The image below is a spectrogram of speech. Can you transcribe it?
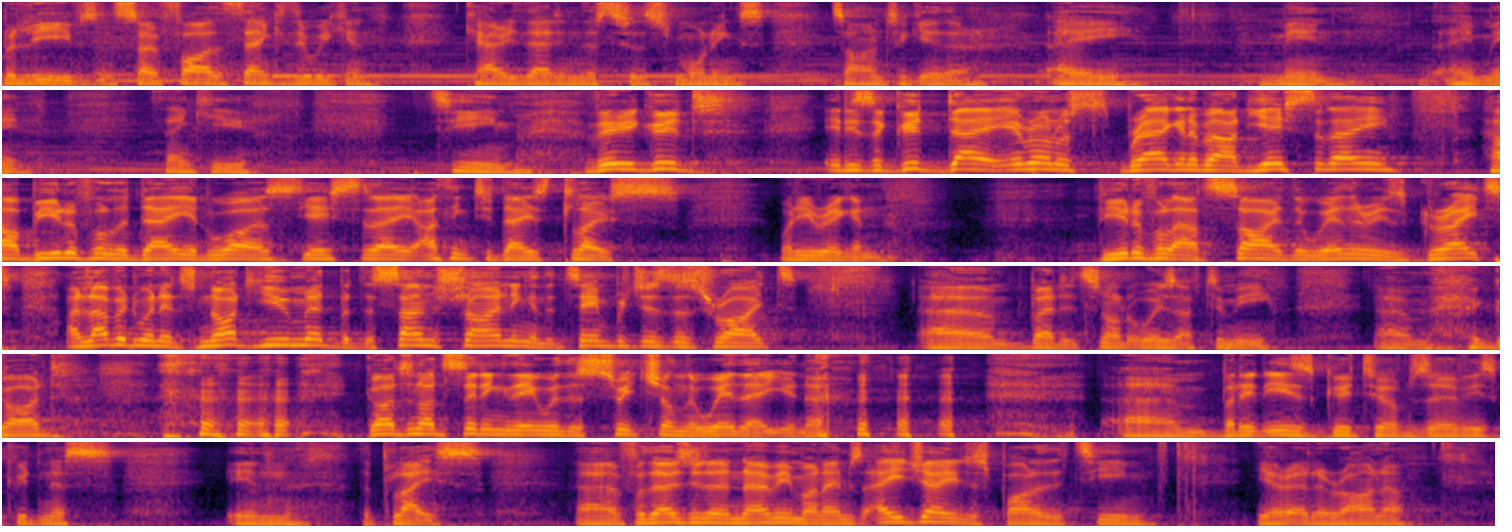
believes. And so, Father, thank you that we can carry that in this, this morning's time together. Amen. Amen. Thank you, team. Very good. It is a good day. Everyone was bragging about yesterday, how beautiful the day it was yesterday. I think today's close. What do you reckon? Beautiful outside. The weather is great. I love it when it's not humid, but the sun's shining and the temperature's just right. Um, but it's not always up to me. Um, God, God's not sitting there with a switch on the weather, you know. um, but it is good to observe His goodness in the place. Uh, for those who don't know me, my name is AJ, just part of the team here at Arana.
